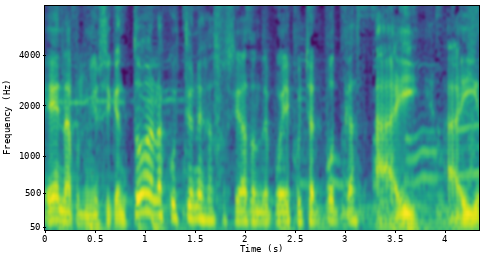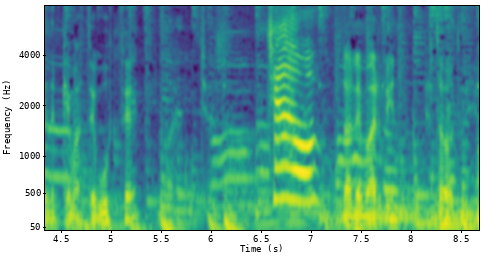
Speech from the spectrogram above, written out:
en Apple Music, en todas las cuestiones asociadas donde puedes escuchar podcast, ahí, ahí, en el que más te guste, lo escuchas. Chao. Dale Marvin, es todo tuyo.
